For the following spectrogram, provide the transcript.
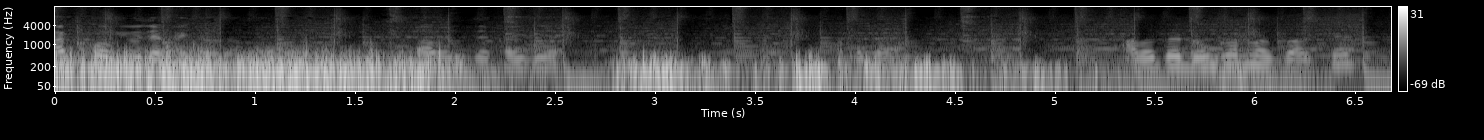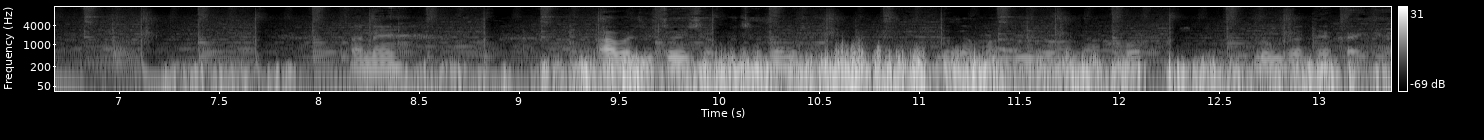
આખો વ્યૂ દેખાય છે તમને. આ બધું દેખાય છે. આ બધા આ બધો ડુંગરનો જ ભાગ છે. અને આ બાજુ જોઈ શકો છો તમે. બધા મંદિરો આખો ડુંગર દેખાય છે.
